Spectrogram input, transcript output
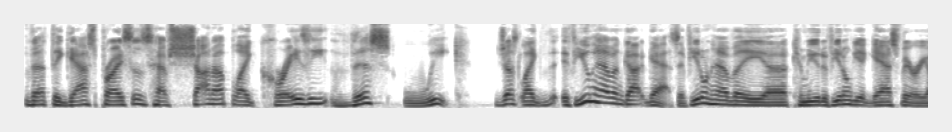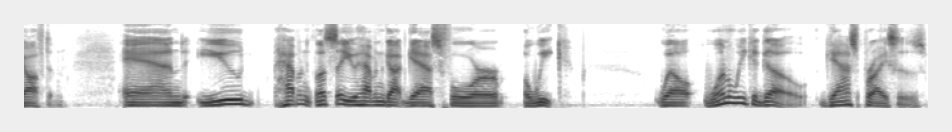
that the gas prices have shot up like crazy this week? Just like if you haven't got gas, if you don't have a uh, commute, if you don't get gas very often, and you haven't, let's say you haven't got gas for a week. Well, one week ago, gas prices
